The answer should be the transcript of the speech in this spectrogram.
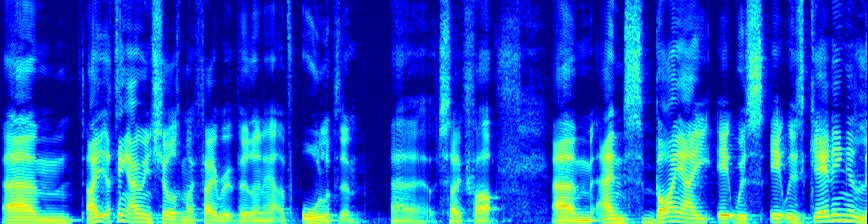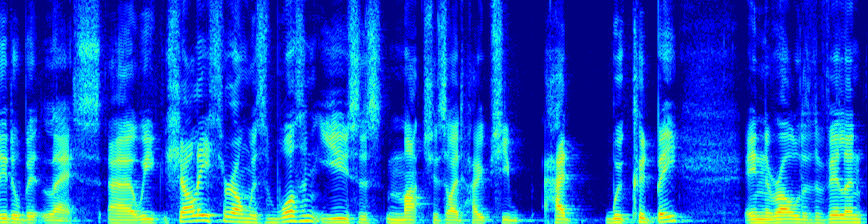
Um, I, I, think Owen Shaw's my favourite villain out of all of them uh, so far. Um, and by eight, it was it was getting a little bit less. Uh, we Charlize Theron was wasn't used as much as I'd hoped she had could be in the role of the villain.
